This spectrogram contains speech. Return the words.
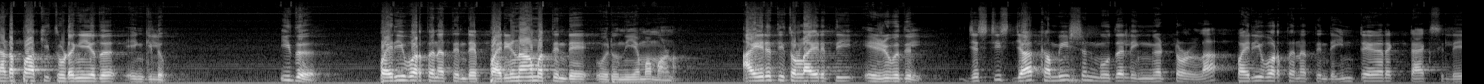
നടപ്പാക്കി തുടങ്ങിയത് എങ്കിലും ഇത് പരിവർത്തനത്തിന്റെ പരിണാമത്തിന്റെ ഒരു നിയമമാണ്. ആയിരത്തി തൊള്ളായിരത്തി എഴുപതിൽ ജസ്റ്റിസ് ജ കമ്മീഷൻ മുതൽ ഇങ്ങോട്ടുള്ള പരിവർത്തനത്തിന്റെ ഇൻഡയറക്റ്റ് ടാക്സിലെ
